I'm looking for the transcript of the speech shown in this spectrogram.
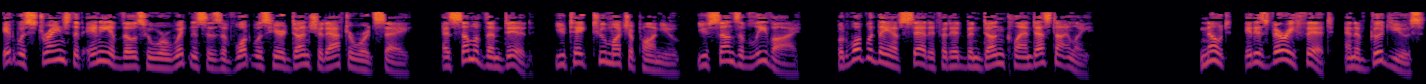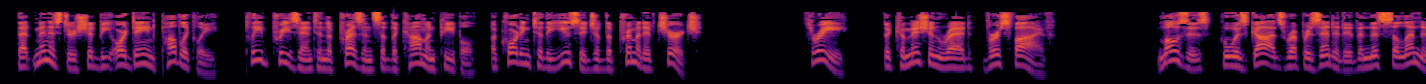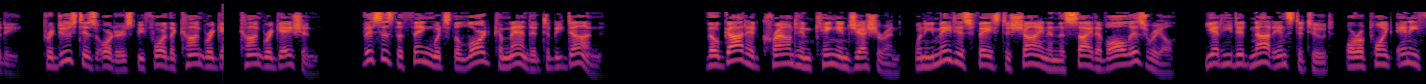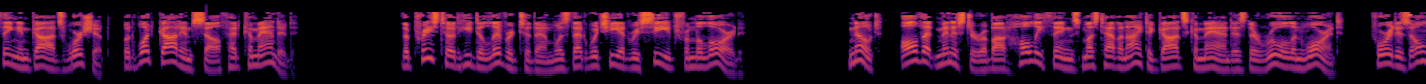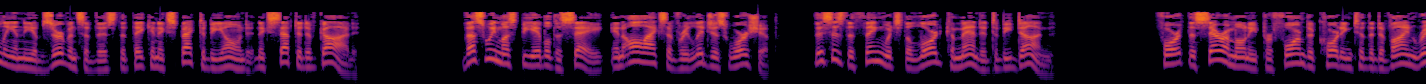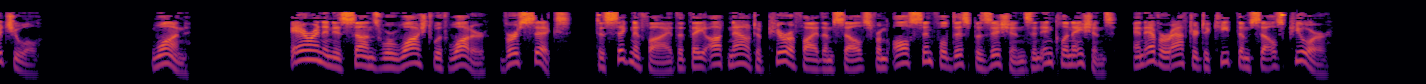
It was strange that any of those who were witnesses of what was here done should afterwards say, as some of them did, You take too much upon you, you sons of Levi. But what would they have said if it had been done clandestinely? Note, it is very fit, and of good use, that ministers should be ordained publicly, plead present in the presence of the common people, according to the usage of the primitive church. 3. The Commission read, verse 5. Moses, who was God's representative in this solemnity, produced his orders before the congreg- congregation. This is the thing which the Lord commanded to be done. Though God had crowned him king in Jeshurun, when he made his face to shine in the sight of all Israel, yet he did not institute or appoint anything in God's worship but what God himself had commanded. The priesthood he delivered to them was that which he had received from the Lord. Note, all that minister about holy things must have an eye to God's command as their rule and warrant, for it is only in the observance of this that they can expect to be owned and accepted of God. Thus we must be able to say, in all acts of religious worship, this is the thing which the Lord commanded to be done. For the ceremony performed according to the divine ritual. 1. Aaron and his sons were washed with water, verse 6, to signify that they ought now to purify themselves from all sinful dispositions and inclinations, and ever after to keep themselves pure.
